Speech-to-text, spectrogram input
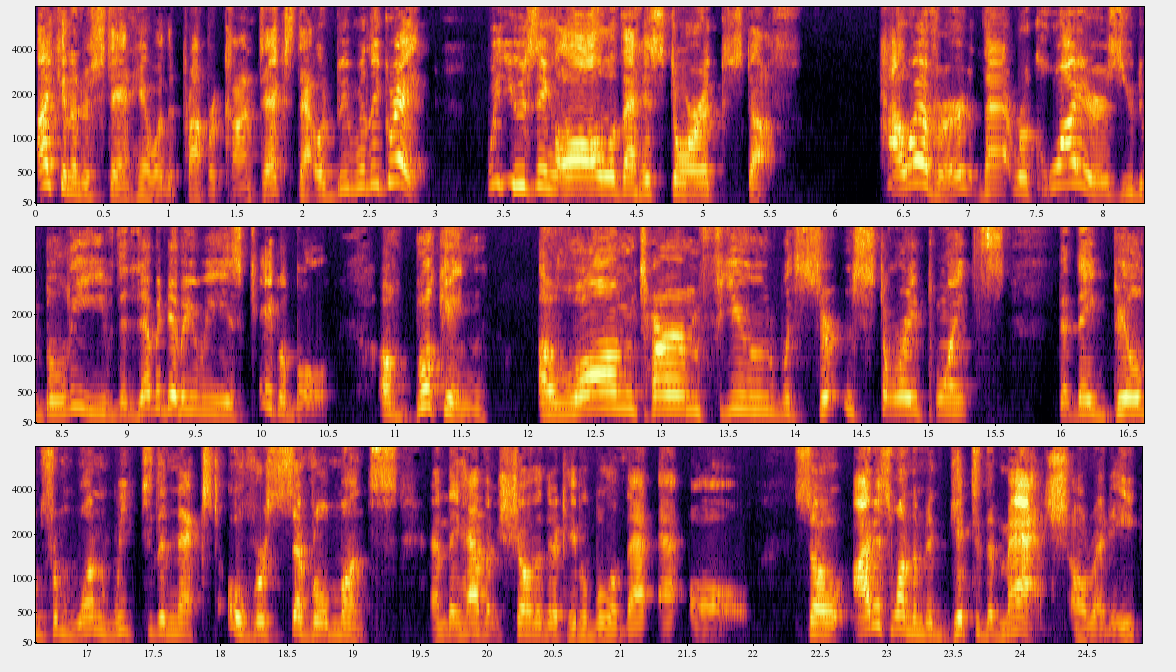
I can understand here with the proper context. That would be really great. We're using all of that historic stuff. However, that requires you to believe that WWE is capable of booking a long term feud with certain story points that they build from one week to the next over several months. And they haven't shown that they're capable of that at all. So I just want them to get to the match already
